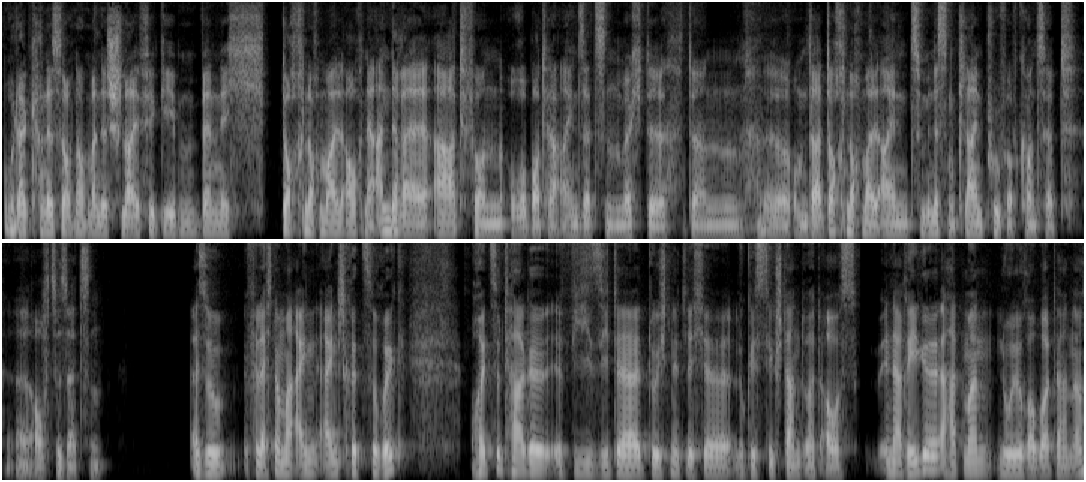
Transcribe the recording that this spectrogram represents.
Oder kann es auch noch mal eine Schleife geben, wenn ich doch noch mal auch eine andere Art von Roboter einsetzen möchte, dann äh, um da doch noch mal einen zumindest einen kleinen Proof of Concept äh, aufzusetzen? Also vielleicht noch mal ein, einen Schritt zurück. Heutzutage, wie sieht der durchschnittliche Logistikstandort aus? In der Regel hat man null Roboter, ne?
